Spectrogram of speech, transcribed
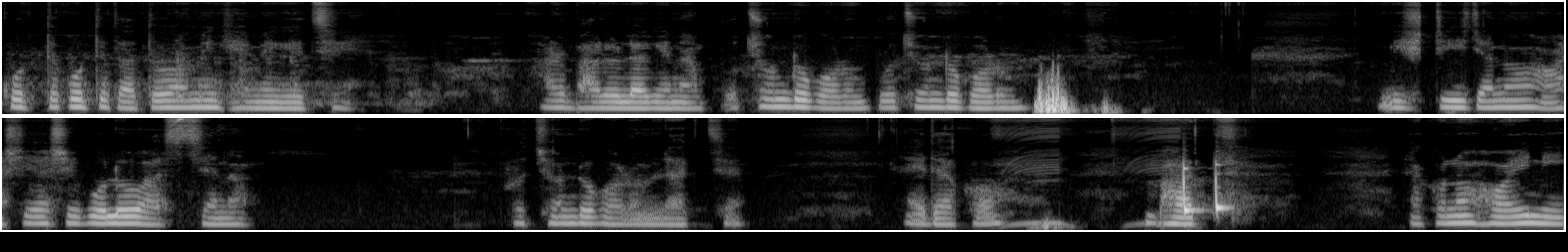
করতে করতে তাতেও আমি ঘেমে গেছি। আর ভালো লাগে না। প্রচণ্ড গরম প্রচণ্ড গরম। বৃষ্টি যেন আসে আসে বলেও আসছে না। প্রচণ্ড গরম লাগছে। এই দেখো, ভাত এখনও হয়নি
